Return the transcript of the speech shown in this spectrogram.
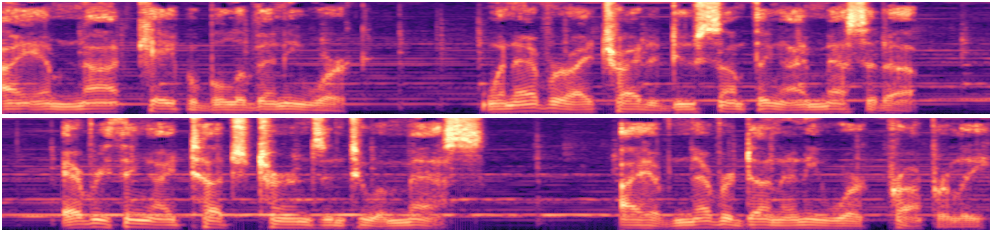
I am not capable of any work. Whenever I try to do something, I mess it up. Everything I touch turns into a mess. I have never done any work properly.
